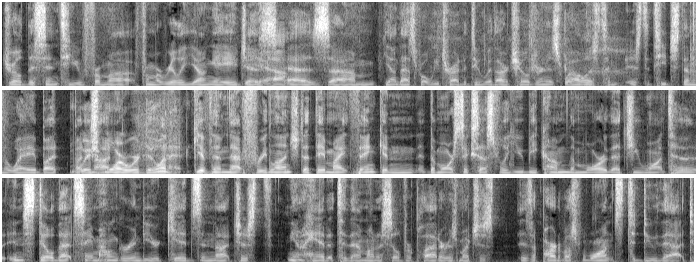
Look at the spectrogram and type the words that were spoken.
drilled this into you from a from a really young age. As Yeah. as um, you know, that's what we try to do with our children as well is to is to teach them the way. But, but wish more were doing it give them that free lunch that they might think and the more successful you become the more that you want to instill that same hunger into your kids and not just you know hand it to them on a silver platter as much as as a part of us wants to do that.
